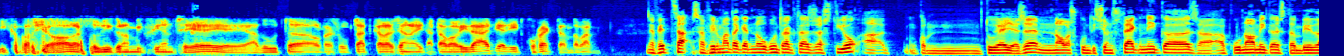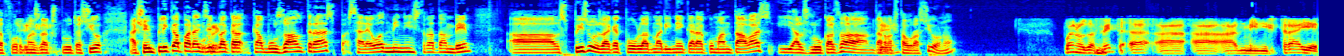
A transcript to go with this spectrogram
i que per això l'estudi econòmic financer ha dut el resultat que la Generalitat ha validat i ha dit correcte, endavant. De fet, s'ha firmat aquest nou contracte de gestió, eh, com tu deies, eh, amb noves condicions tècniques, eh, econòmiques, també de formes sí. d'explotació. Això implica, per exemple, que, que vosaltres passareu a administrar també eh, els pisos d'aquest poblat mariner que ara comentaves i els locals de, de sí. restauració, no? Bueno, de fet, a, a, a administrar i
